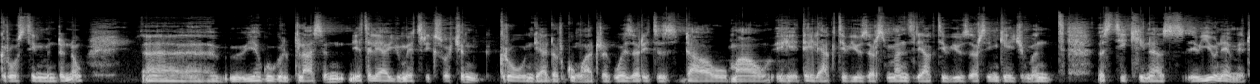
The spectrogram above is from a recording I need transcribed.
growth team ምንድን ነው የጉግል ፕላስን የተለያዩ metrics ኦችን grow እንዲያደርጉ ማድረግ whether it's DAU MAU ይሄ daily active users monthly active users engagement stickiness you name it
